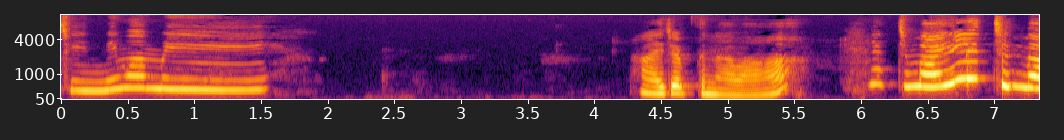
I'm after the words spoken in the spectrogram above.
చిన్ని మమ్మీ. హాయ్ చెప్తున్నావా? స్మైల్ ఇచ్చిందా?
